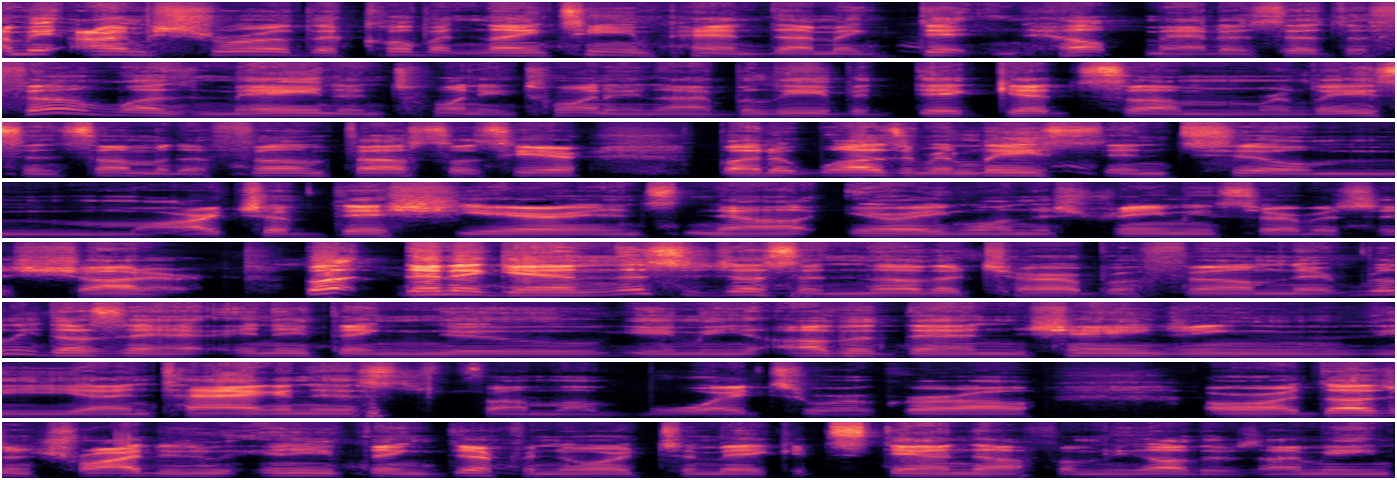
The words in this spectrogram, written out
I mean, I'm sure the COVID 19 pandemic didn't help matters as the film was made in 2020, and I believe it did get some release in some of the film festivals here, but it wasn't released until March of this year, and it's now airing on the streaming services Shudder. But then again, this is just another terrible film that really doesn't have anything new, you mean, other than changing the antagonist from a boy to a girl, or doesn't try to do anything different in order to make it stand out from the others. I mean,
